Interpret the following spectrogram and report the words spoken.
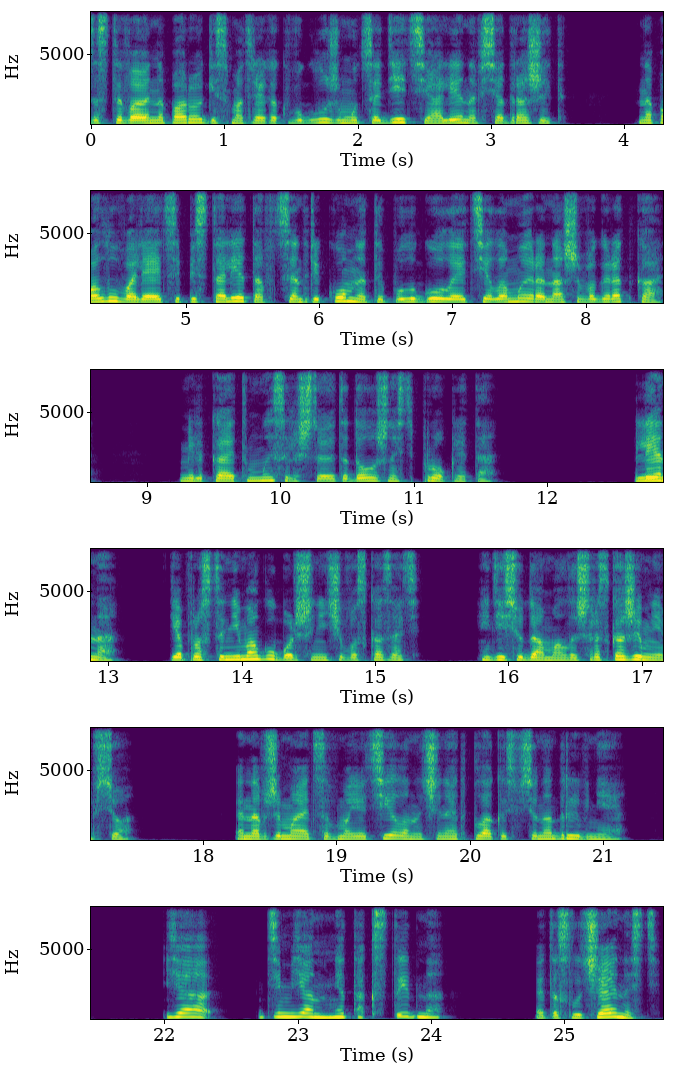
Застываю на пороге, смотря как в углу жмутся дети, а Лена вся дрожит. На полу валяется пистолет, а в центре комнаты полуголое тело мэра нашего городка. Мелькает мысль, что эта должность проклята. «Лена, я просто не могу больше ничего сказать. Иди сюда, малыш, расскажи мне все. Она вжимается в мое тело, начинает плакать все надрывнее. «Я... Демьян, мне так стыдно». «Это случайность?»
